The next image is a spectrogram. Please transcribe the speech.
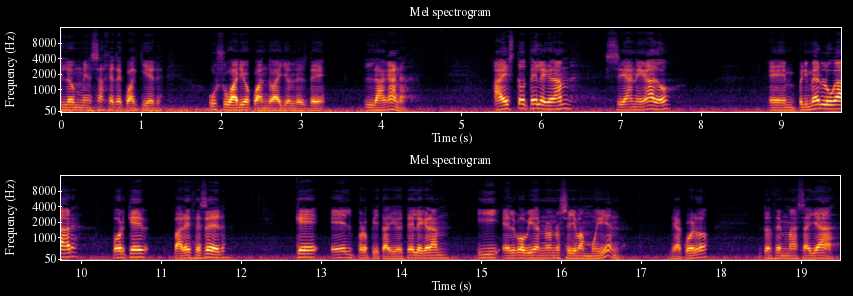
los mensajes de cualquier usuario cuando a ellos les dé la gana. A esto Telegram se ha negado, en primer lugar, porque parece ser que el propietario de Telegram y el gobierno no se llevan muy bien, ¿de acuerdo? Entonces, más allá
